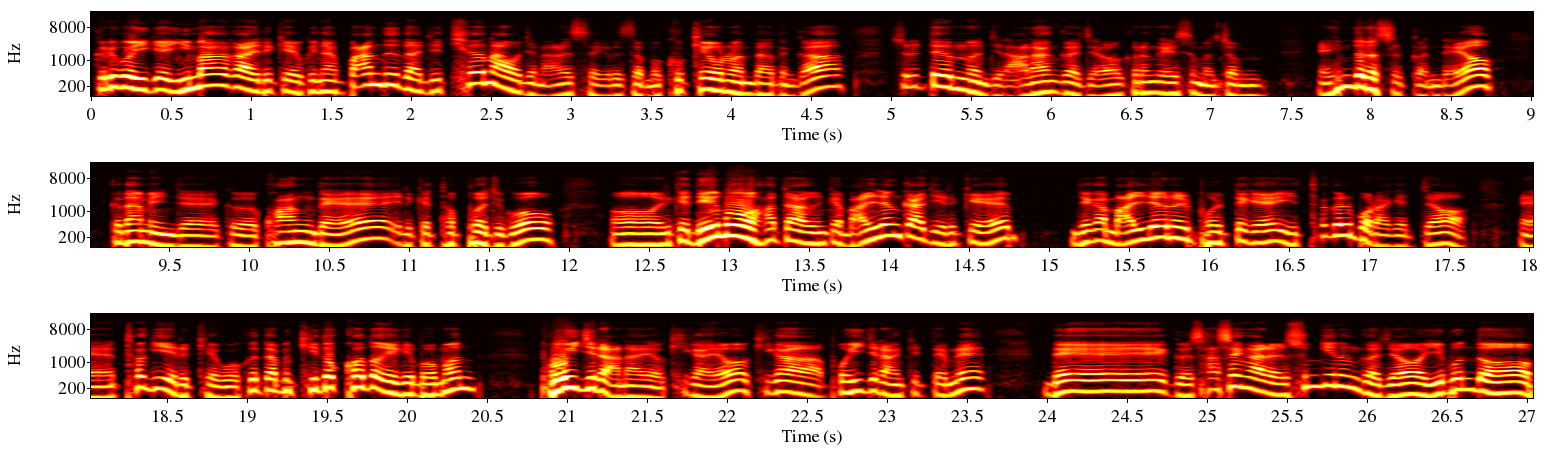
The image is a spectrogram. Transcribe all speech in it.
그리고 이게 이마가 이렇게 그냥 반듯하지 튀어나오진 않았어요. 그래서 뭐 국회의원 한다든가 쓸데없는 짓 안 한 거죠. 그런 거 있으면 좀 힘들었을 건데요. 그 다음에 이제 그 광대 이렇게 덮어주고 어 이렇게 네모하다 그러니까 말년까지 이렇게 내가 말년을 볼 때에 이 턱을 보라겠죠. 예, 턱이 이렇게 오고 그다음에 기도 커도 여기 보면 보이질 않아요. 키가요. 키가 보이질 않기 때문에 내 그 사생활을 숨기는 거죠. 이분도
